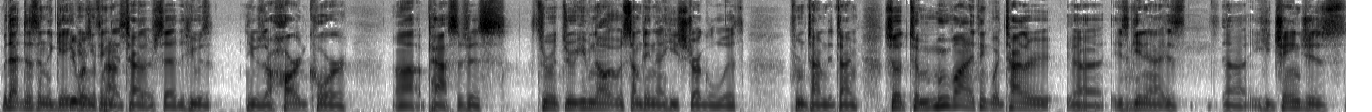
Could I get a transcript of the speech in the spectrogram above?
But that doesn't negate He was a anything that. Tyler said. He was he was a hardcore uh, pacifist through and through, even though it was something that he struggled with from time to time. So to move on, I think what Tyler uh, is getting at is uh, he changes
